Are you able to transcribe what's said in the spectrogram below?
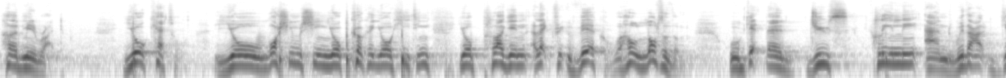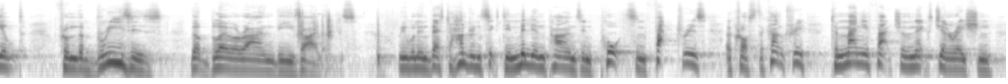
heard me right. Your kettle, your washing machine, your cooker, your heating, your plug in electric vehicle, the whole lot of them will get their juice cleanly and without guilt from the breezes that blow around these islands. We will invest 160 million pounds in ports and factories across the country to manufacture the next generation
